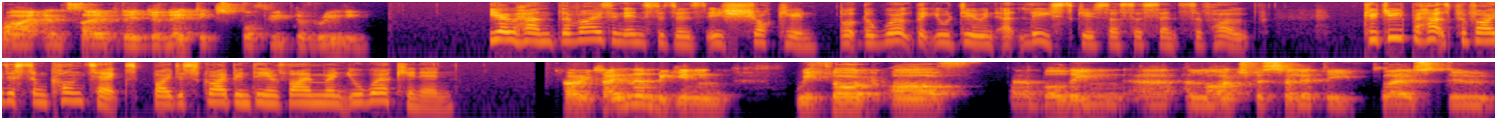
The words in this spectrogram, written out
try and save their genetics for future breeding. Johan, the rise in incidents is shocking, but the work that you're doing at least gives us a sense of hope. Could you perhaps provide us some context by describing the environment you're working in? Sorry, so in the beginning, we thought of uh, building uh, a large facility close to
